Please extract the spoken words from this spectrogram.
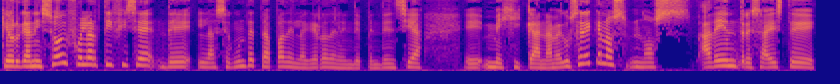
que organizó y fue el artífice de la segunda etapa de la Guerra de la Independencia eh, mexicana. Me gustaría que nos, nos adentres a este,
